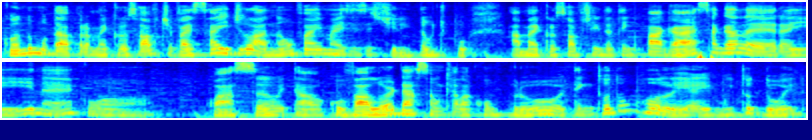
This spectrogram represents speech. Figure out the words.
quando mudar para a Microsoft, vai sair de lá, não vai mais existir. Então, tipo, a Microsoft ainda tem que pagar essa galera aí, né? Com com a ação e tal, com o valor da ação que ela comprou. Tem todo um rolê aí muito doido.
